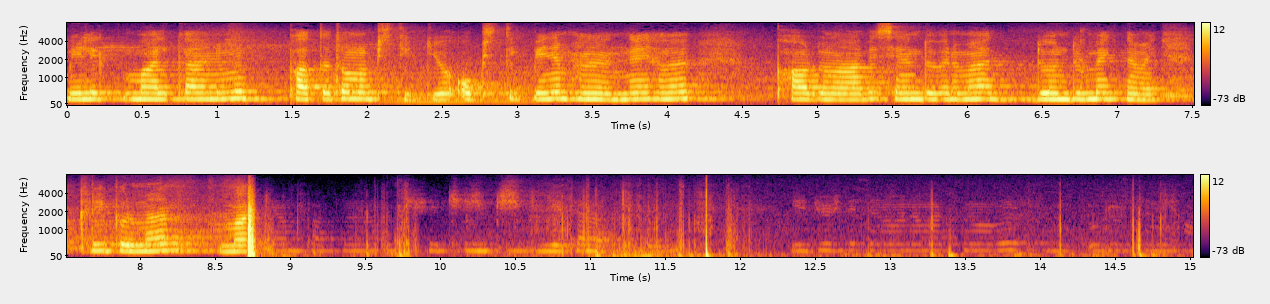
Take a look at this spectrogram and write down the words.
Melik malikanemi patlatan o pislik diyor. O pislik benim hı ne hı. Pardon abi seni döverim. Döndürmek demek. Creeperman malikanemi Yeter artık. Gece üçte seni oynamak ne olur? Ölürsün ya.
